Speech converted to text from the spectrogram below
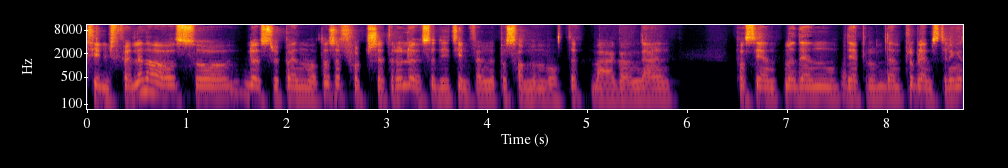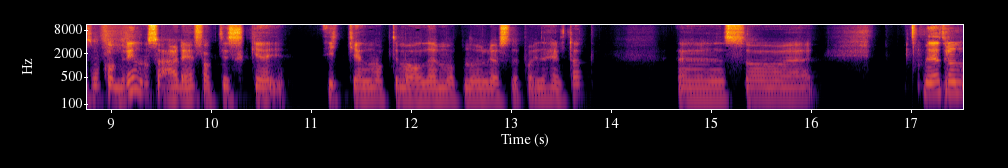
tilfelle, da, og så løser det på en måte, og så fortsetter å løse de tilfellene på samme måte hver gang det er en pasient med den, den problemstillingen som kommer inn, og så er det faktisk eh, ikke den optimale måten å løse det på i det hele tatt. Eh, Så eh, Men jeg tror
